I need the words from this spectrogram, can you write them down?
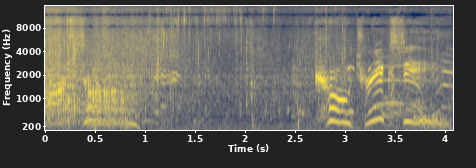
Awesome! Go Trixie!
